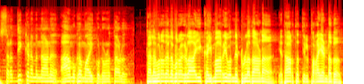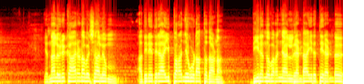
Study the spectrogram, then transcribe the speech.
ശ്രദ്ധിക്കണമെന്നാണ് ആമുഖമായി കൊണ്ടുണർത്താൾ തലമുറ തലമുറകളായി കൈമാറി വന്നിട്ടുള്ളതാണ് യഥാർത്ഥത്തിൽ പറയേണ്ടത്. എന്നാൽ ഒരു കാരണവശാലും അതിനെതിരായി പറഞ്ഞുകൂടാത്തതാണ്. ദീനെന്ന് പറഞ്ഞാൽ രണ്ടായിരത്തി രണ്ട്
